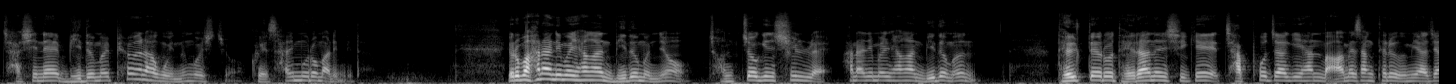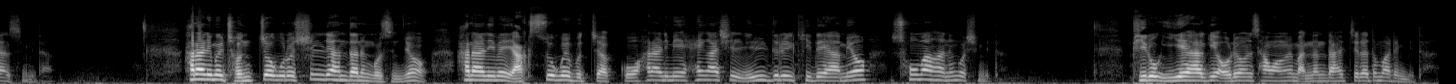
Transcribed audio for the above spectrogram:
자신의 믿음을 표현하고 있는 것이죠. 그의 삶으로 말입니다. 여러분, 하나님을 향한 믿음은요, 전적인 신뢰, 하나님을 향한 믿음은 될 대로 되라는 식의 자포자기한 마음의 상태를 의미하지 않습니다. 하나님을 전적으로 신뢰한다는 것은요, 하나님의 약속을 붙잡고 하나님이 행하실 일들을 기대하며 소망하는 것입니다. 비록 이해하기 어려운 상황을 만난다 할지라도 말입니다.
